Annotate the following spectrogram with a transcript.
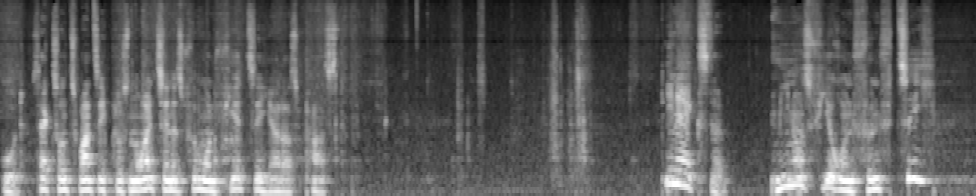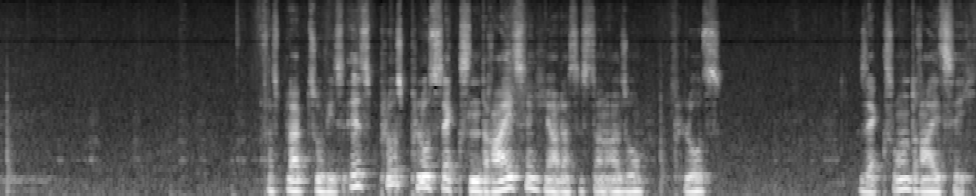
Gut, 26 plus 19 ist 45, ja, das passt. Die nächste, minus 54. Das bleibt so, wie es ist. Plus plus 36, ja, das ist dann also plus 36.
